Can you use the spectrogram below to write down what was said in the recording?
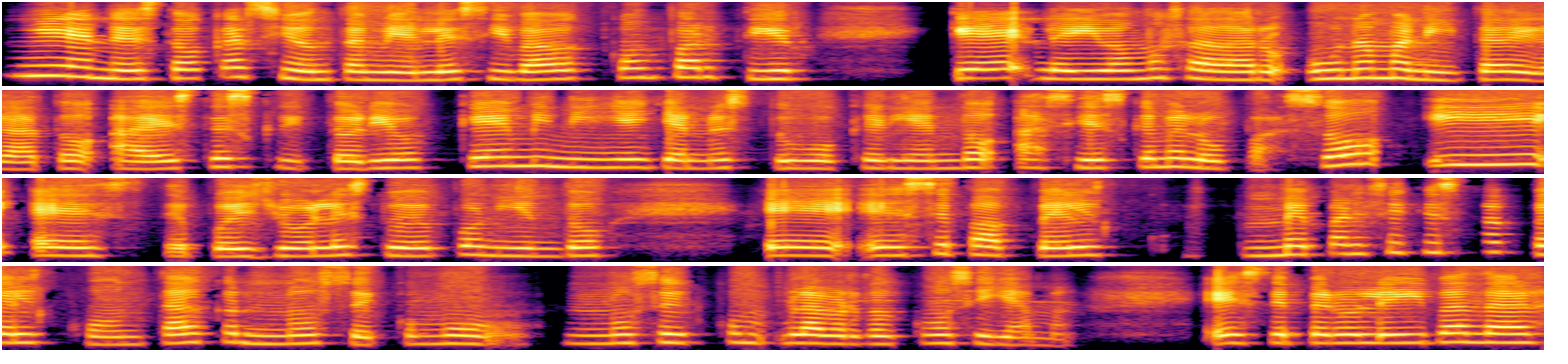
Y en esta ocasión también les iba a compartir que le íbamos a dar una manita de gato a este escritorio que mi niña ya no estuvo queriendo, así es que me lo pasó y este pues yo le estuve poniendo eh, ese papel, me parece que es papel contact, no sé cómo, no sé cómo, la verdad cómo se llama, este, pero le iba a dar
